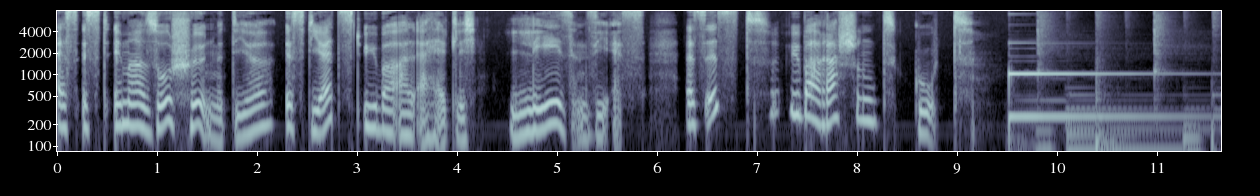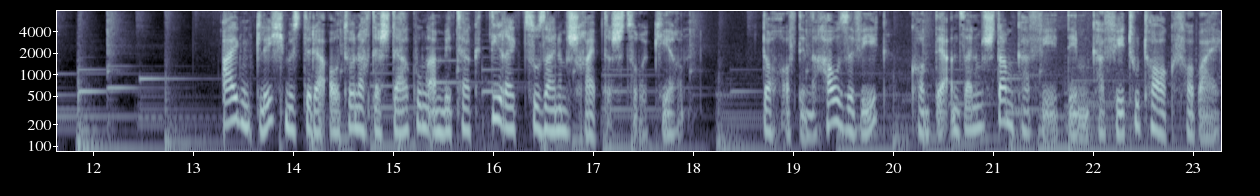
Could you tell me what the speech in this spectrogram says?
Es ist immer so schön mit dir ist jetzt überall erhältlich. Lesen Sie es. Es ist überraschend gut. Eigentlich müsste der Autor nach der Stärkung am Mittag direkt zu seinem Schreibtisch zurückkehren. Doch auf dem Nachhauseweg kommt er an seinem Stammcafé, dem Café to Talk, vorbei.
